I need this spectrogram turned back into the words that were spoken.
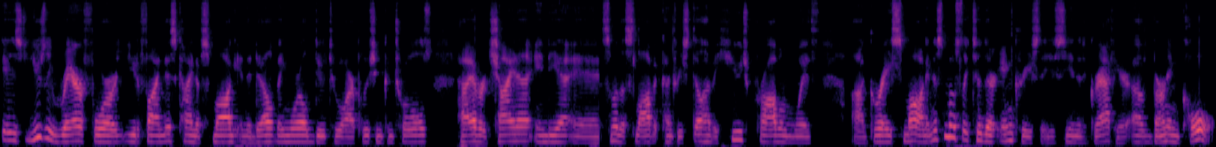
It is usually rare for you to find this kind of smog in the developing world due to our pollution controls. However, China, India, and some of the Slavic countries still have a huge problem with uh, gray smog, and this is mostly to their increase that you see in this graph here of burning coal.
